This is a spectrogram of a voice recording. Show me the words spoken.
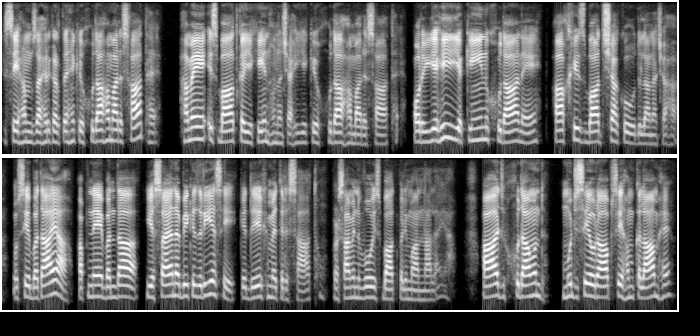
اسے ہم ظاہر کرتے ہیں کہ خدا ہمارے ساتھ ہے۔ ہمیں اس بات کا یقین ہونا چاہیے کہ خدا ہمارے ساتھ ہے۔ اور یہی یقین خدا نے آخذ بادشاہ کو دلانا چاہا۔ اسے بتایا اپنے بندہ یسایہ نبی کے ذریعے سے کہ دیکھ میں تیرے ساتھ ہوں۔ پر سامن وہ اس بات پر ایمان نہ لایا۔ آج خداوند مجھ سے اور آپ سے ہم کلام ہے۔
